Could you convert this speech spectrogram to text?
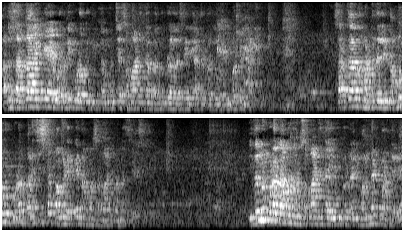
ಅದು ಸರ್ಕಾರಕ್ಕೆ ವರದಿ ಕೊಡೋದಕ್ಕಿಂತ ಮುಂಚೆ ಸಮಾಜದ ಬಂಧುಗಳೆಲ್ಲ ಸೇರಿ ಅದರ ಬಗ್ಗೆ ಒಂದು ವಿಮರ್ಶೆ ಮಾಡಿ. ಸರ್ಕಾರದ ಮಟ್ಟದಲ್ಲಿ ನಮ್ಮನ್ನು ಕೂಡ ಪರಿಶಿಷ್ಟ ಪಂಗಡಕ್ಕೆ ನಮ್ಮ ಸಮಾಜವನ್ನು ಸೇರಿಸಿದೆ. ಇದನ್ನು ಕೂಡ ನಾವು ನಮ್ಮ ಸಮಾಜದ ಯುವಕರಲ್ಲಿ ಮಂದಟ್ಟು ಮಾಡ್ತೇವೆ.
